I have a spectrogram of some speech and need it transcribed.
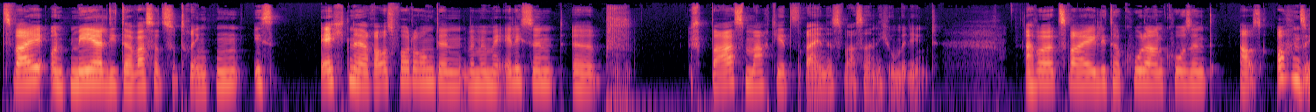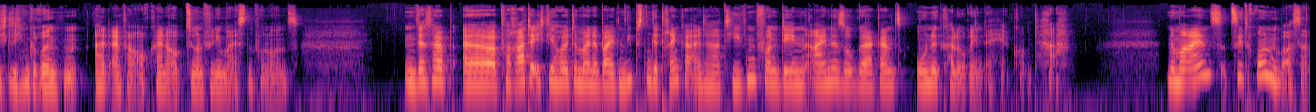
zwei und mehr Liter Wasser zu trinken ist echt eine Herausforderung, denn wenn wir mal ehrlich sind, äh, pff, Spaß macht jetzt reines Wasser nicht unbedingt. Aber zwei Liter Cola und Co. sind aus offensichtlichen Gründen halt einfach auch keine Option für die meisten von uns. Und deshalb äh, verrate ich dir heute meine beiden liebsten Getränkealternativen, von denen eine sogar ganz ohne Kalorien daherkommt. Ha. Nummer 1, Zitronenwasser.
